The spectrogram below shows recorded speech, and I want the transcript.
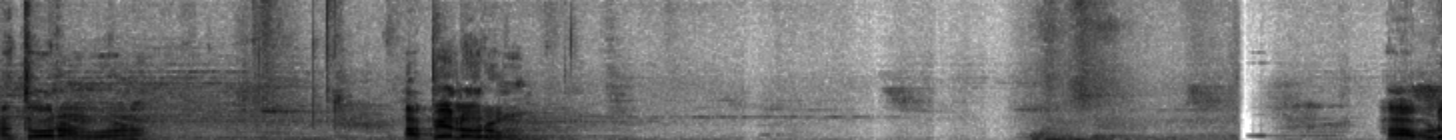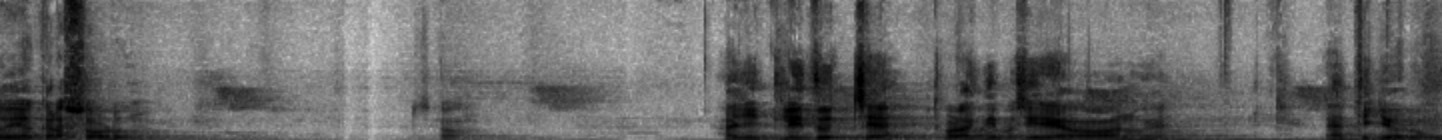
આ તોરણ વોરણ. આ પેલો રૂમ આ આપણું એક રસોડું. જો. હજી લીધું જ છે. થોડાક દિવસ પછી રહેવાનું છે આ ત્રીજો રૂમ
